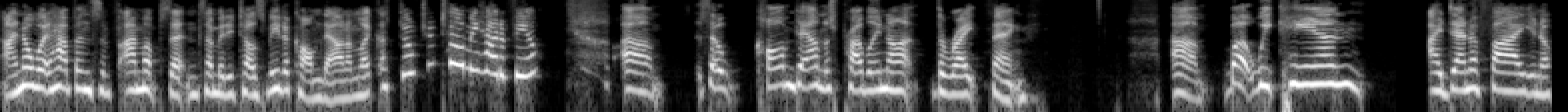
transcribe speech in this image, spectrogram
I know what happens if i'm upset and somebody tells me to calm down. I'm like don't you tell me how to feel. Um, so calm down is probably not the right thing. Um, but we can identify you know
